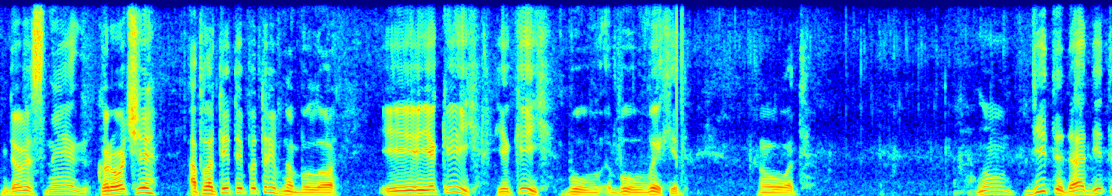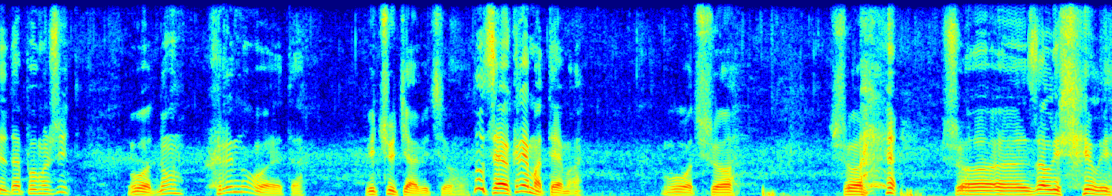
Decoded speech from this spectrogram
До весни, коротше, а платити потрібно було. І який, який був, був вихід? От. Ну, діти, да, діти, да, поможіть. От, ну, хреново це відчуття від цього. Ну, це окрема тема. От, що, що, що е, залишили,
